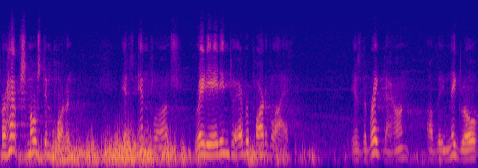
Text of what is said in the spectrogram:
Perhaps most important, its influence radiating to every part of life is the breakdown of the Negro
